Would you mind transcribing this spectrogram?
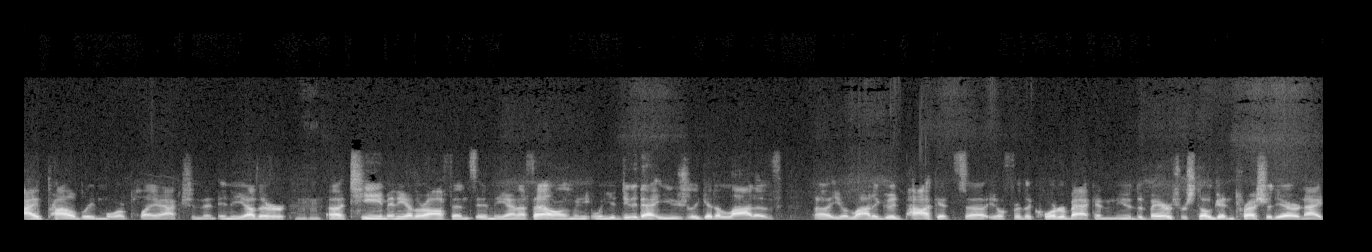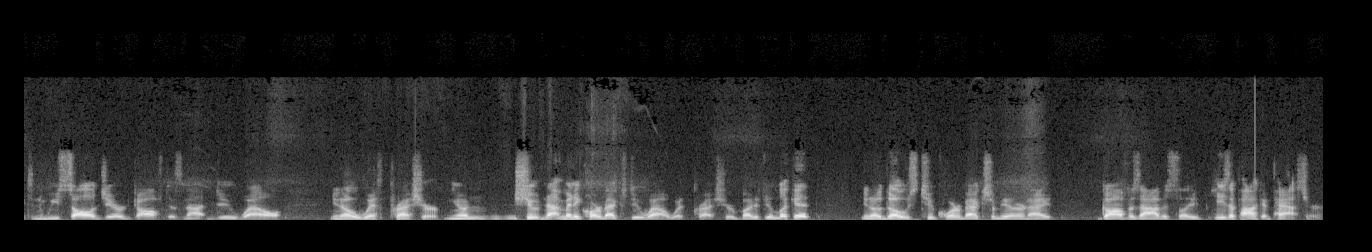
I probably more play action than any other mm-hmm. uh, team, any other offense in the NFL. And when you, when you do that, you usually get a lot of uh, you know, a lot of good pockets, uh, you know, for the quarterback. And, you know, the Bears were still getting pressure the other night. And we saw Jared Goff does not do well, you know, with pressure. You know, shoot, not many quarterbacks do well with pressure. But if you look at, you know, those two quarterbacks from the other night, Goff is obviously, he's a pocket passer.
